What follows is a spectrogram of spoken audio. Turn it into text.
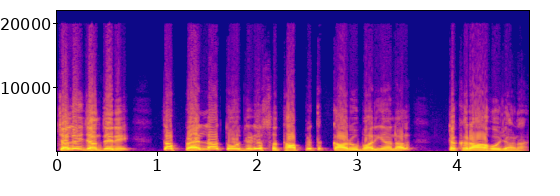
ਚਲੇ ਜਾਂਦੇ ਨੇ, ਤਾਂ ਪਹਿਲਾਂ ਤੋਂ ਜਿਹੜੇ ਸਥਾਪਿਤ ਕਾਰੋਬਾਰੀਆਂ ਨਾਲ ਟਕਰਾਅ ਹੋ ਜਾਣਾ ਹੈ।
